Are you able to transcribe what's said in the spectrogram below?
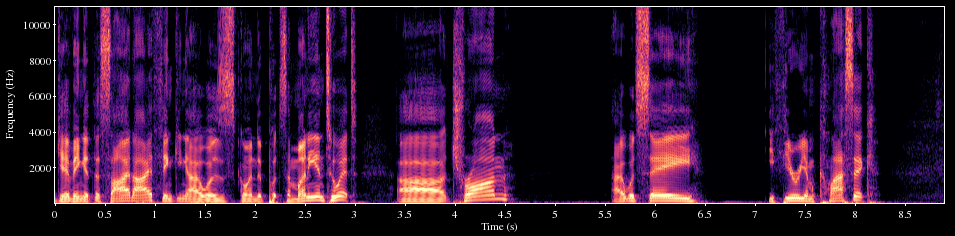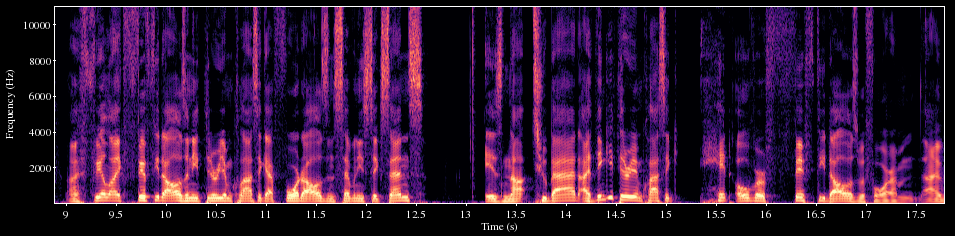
giving it the side eye, thinking I was going to put some money into it. Uh, Tron, I would say Ethereum Classic. I feel like $50 in Ethereum Classic at $4.76 is not too bad. I think Ethereum Classic hit over $50 before. I'm, I,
